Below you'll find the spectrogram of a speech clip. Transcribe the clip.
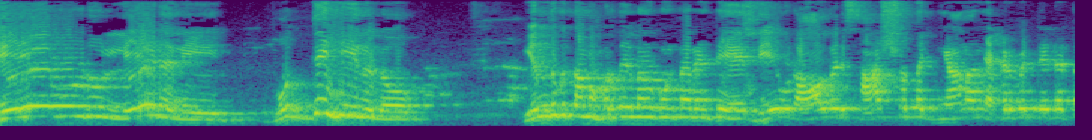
దేవుడు లేడని బుద్ధిహీనులు ఎందుకు తమ హృదయంలో అనుకుంటారంటే దేవుడు ఆల్రెడీ శాశ్వత జ్ఞానాన్ని ఎక్కడ పెట్టాడట?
